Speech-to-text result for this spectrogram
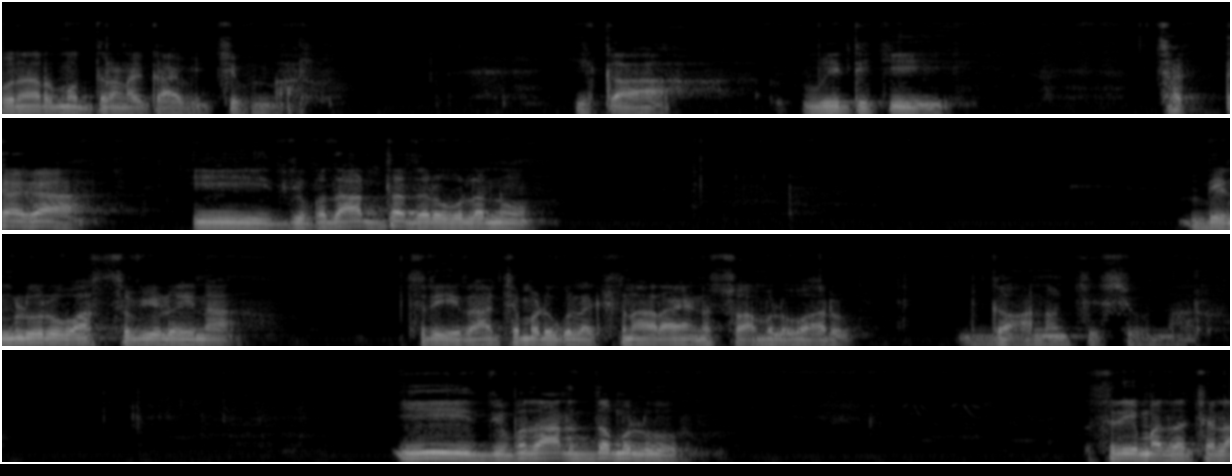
పునర్ముద్రణ గావించి ఉన్నారు. ఇక వీటికి చక్కగా ఈ ద్విపదార్థ దరువులను బెంగళూరు వాస్తవ్యులైన శ్రీ రాచమడుగు లక్ష్మీనారాయణ స్వాముల వారు గానం చేసి ఉన్నారు. ఈ ద్విపదార్థములు శ్రీమదచల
